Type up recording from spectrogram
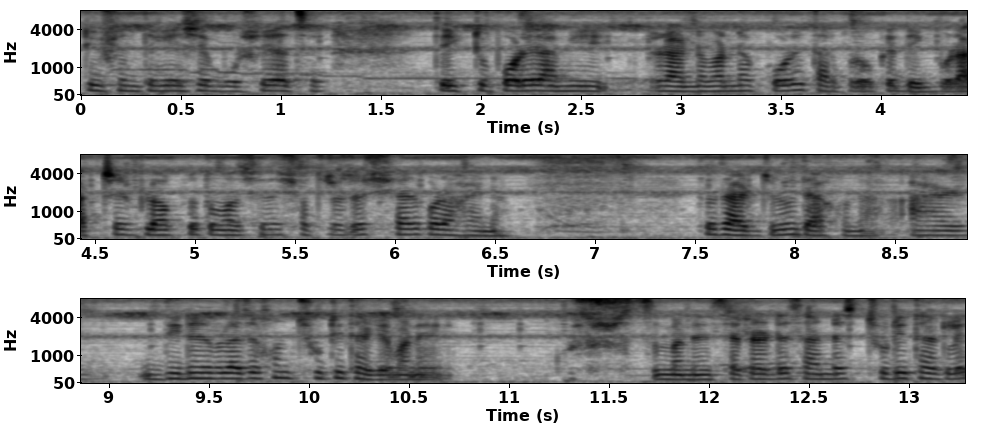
টিউশন থেকে এসে বসে আছে, তো একটু পরে আমি রান্নাবান্না করে তারপর ওকে দেখব। রাত্রের ব্লগ তো তোমাদের সাথে সচরাচর শেয়ার করা হয় না, তো তার জন্য দেখো না। আর দিনের বেলা যখন ছুটি থাকে মানে মানে স্যাটারডে সানডে ছুটি থাকলে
